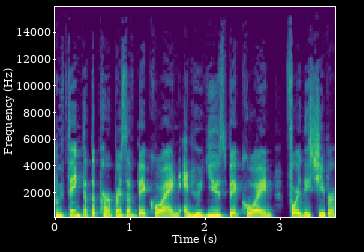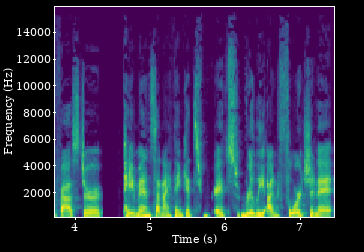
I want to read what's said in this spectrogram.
who think that the purpose of Bitcoin and who use Bitcoin for these cheaper, faster payments. And I think it's, it's really unfortunate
